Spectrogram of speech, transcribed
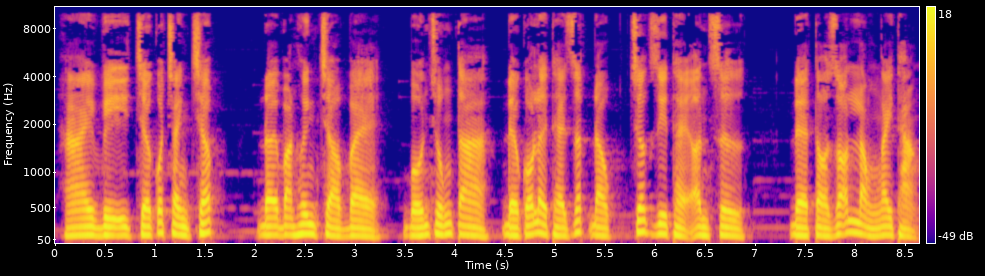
Hai vị chưa có tranh chấp, Đợi Văn Huynh trở về, Bốn chúng ta đều có lời thề rất độc Trước di thể ân sư, Để tỏ rõ lòng ngay thẳng.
